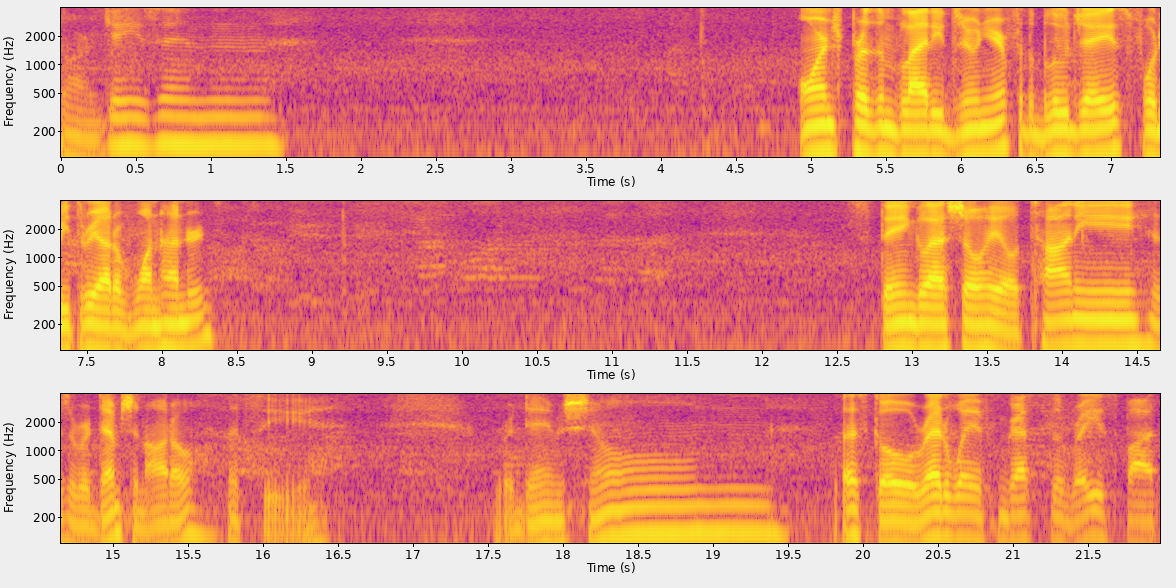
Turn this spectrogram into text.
Stargazing. Orange Prizm Vladdy Jr. for the Blue Jays, 43 out of 100. Stained Glass Shohei Ohtani. Here's a redemption auto. Let's see. Redemption. Let's go. Red Wave. Congrats to the Rays spot.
